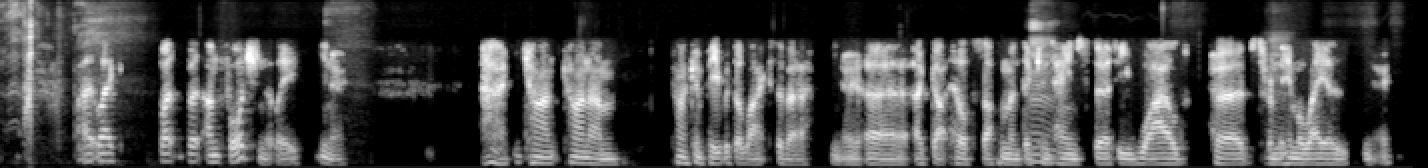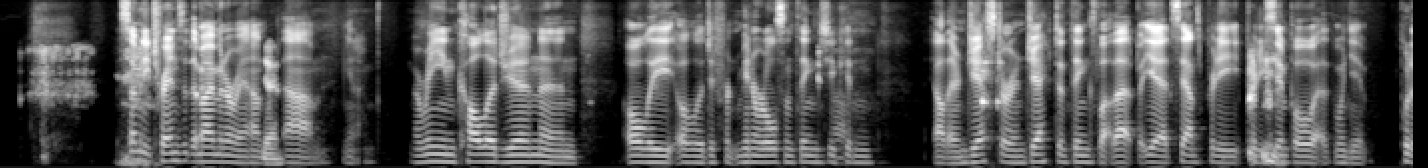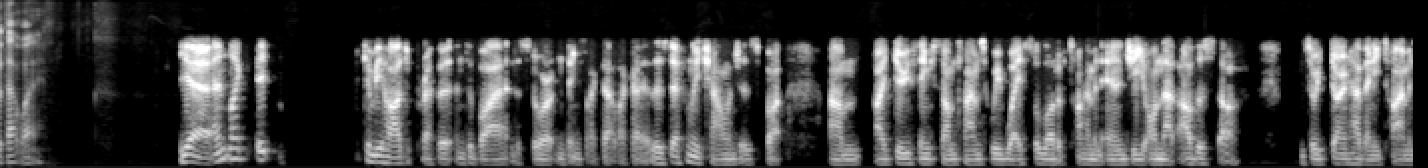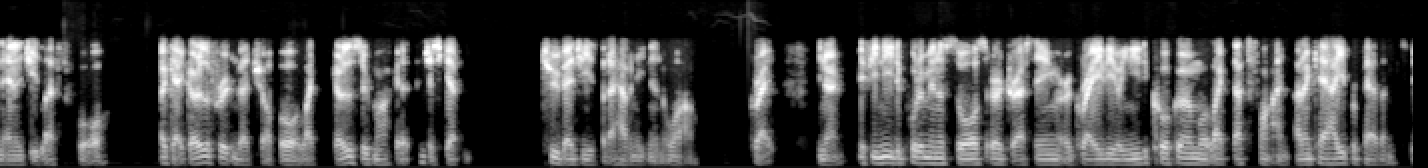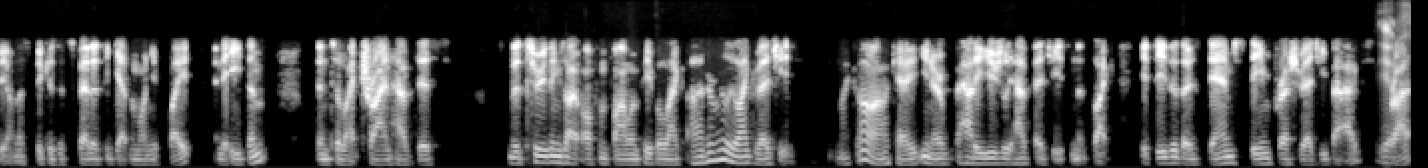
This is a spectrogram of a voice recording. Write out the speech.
I like, but but unfortunately, you know, you can't can't um can't compete with the likes of a you know a, a gut health supplement that mm. contains 30 wild herbs from the Himalayas. You know, so many trends at the moment around yeah. um, you know marine collagen and all the all the different minerals and things you oh. can either ingest or inject and things like that. But yeah, it sounds pretty pretty simple when you put it that way. Yeah, and like it it can be hard to prep it and to buy it and to store it and things like that. Like I, there's definitely challenges, but um, I do think sometimes we waste a lot of time and energy on that other stuff, and so we don't have any time and energy left for. Okay, go to the fruit and veg shop or like go to the supermarket and just get two veggies that I haven't eaten in a while. Great. You know, if you need to put them in a sauce or a dressing or a gravy or you need to cook them or like that's fine. I don't care how you prepare them to be honest because it's better to get them on your plate and to eat them than to like try and have this the two things I often find when people are like, oh, I don't really like veggies. I'm like, oh, okay. You know, how do you usually have veggies? And it's like, it's either those damn steam fresh veggie bags, yeah. right?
